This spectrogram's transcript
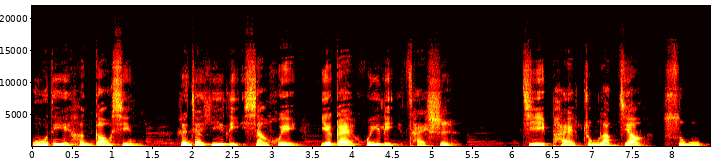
武帝很高兴，人家以礼相会，也该回礼才是。即派中郎将苏武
